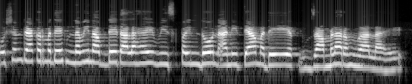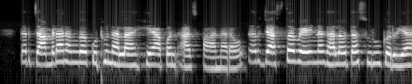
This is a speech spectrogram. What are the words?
क्वेश्चन ट्रॅकरमध्ये एक नवीन अपडेट आला आहे वीस पॉईंट दोन आणि त्यामध्ये एक जांभळा रंग आला आहे. तर जांभळा रंग कुठून आला हे आपण आज पाहणार आहोत. तर जास्त वेळ न घालवता सुरू करूया.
